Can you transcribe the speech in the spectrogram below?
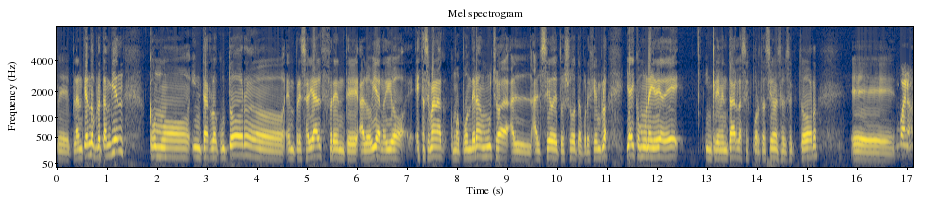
eh, planteando, pero también como interlocutor empresarial frente al gobierno. Digo, esta semana como ponderan mucho al, al CEO de Toyota, por ejemplo, y hay como una idea de incrementar las exportaciones del sector. Eh... Bueno,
